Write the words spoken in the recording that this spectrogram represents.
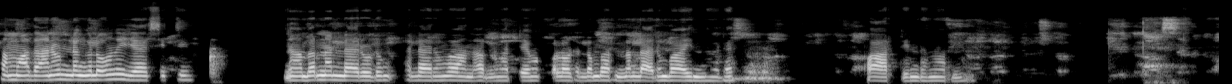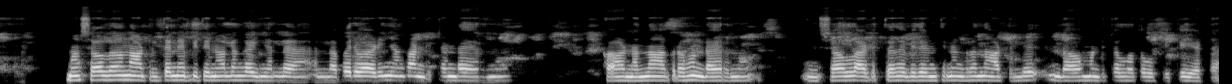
സമാധാനം ഉണ്ടെങ്കിലോ എന്ന് വിചാരിച്ചിട്ട് ഞാൻ പറഞ്ഞ എല്ലാരോടും എല്ലാരും വാന്ന് പറഞ്ഞു. മറ്റേ മക്കളോടെല്ലാം പറഞ്ഞു എല്ലാരും വാ ഇന്നിവിടെ പാർട്ടി ഉണ്ടെന്ന് പറഞ്ഞു. മാഷാല്ല നാട്ടിൽ തന്നെ എബിദിനെല്ലാം കഴിഞ്ഞല്ലേ? എല്ലാ പരിപാടിയും ഞാൻ കണ്ടിട്ടുണ്ടായിരുന്നു. കാണണമെന്ന് ആഗ്രഹം ഉണ്ടായിരുന്നു ഇൻഷാല്ല അടുത്ത നബിദിനത്തിനെങ്കിലും നാട്ടിൽ ഉണ്ടാവാൻ വേണ്ടിട്ടുള്ള തോഫിക്ക് ചെയ്യട്ടെ.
